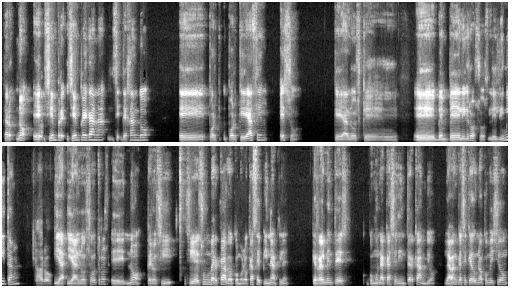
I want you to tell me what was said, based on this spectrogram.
Claro, no, eh, siempre, siempre gana dejando eh, porque hacen eso, que a los que eh, ven peligrosos les limitan claro. y, a, los otros eh, no. Pero si, si es un mercado como lo que hace Pinacle, que realmente es como una casa de intercambio, la banca se queda una comisión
